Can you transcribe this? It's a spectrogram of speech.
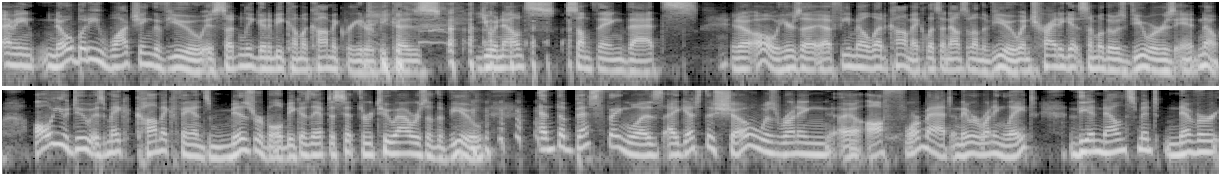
I mean, nobody watching The View is suddenly going to become a comic reader because you announce something that's, you know, oh, here's a, a female led comic. Let's announce it on The View and try to get some of those viewers in. No, all you do is make comic fans miserable because they have to sit through two hours of The View. and the best thing was, I guess the show was running uh, off format and they were running late. The announcement never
